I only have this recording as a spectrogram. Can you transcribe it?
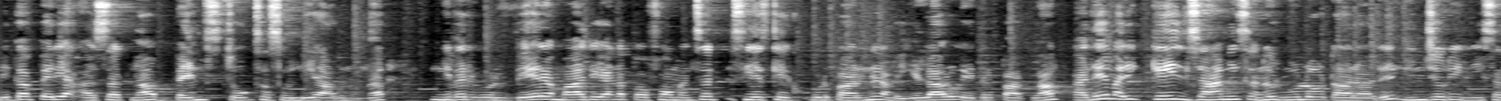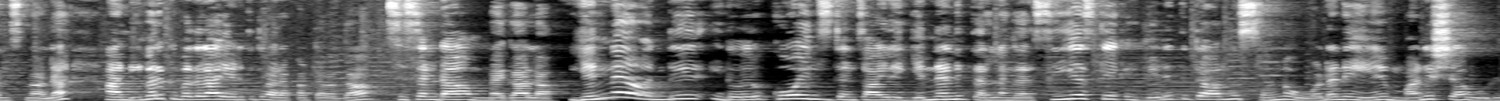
மிகப்பெரிய அசட்னா பென் ஸ்டோக்ஸை சொல்லியே ஆகணுங்க இவர் ஒரு வேற மாதிரியான பெர்ஃபார்மன்ஸை சிஎஸ்கே கொடுப்பாருன்னு நம்ம எல்லாரும் எதிர்பார்க்கலாம். அதே மாதிரி கேல் ஜாமிசனு ரூல் அவுட் ஆறாரு இன்ஜுரி ரீசன்ஸ்னால அண்ட் இவருக்கு பதிலாக எடுத்துட்டு வரப்பட்டவர் தான் சிசண்டா மெகாலா என்ன வந்து இது ஒரு கோ இன்சிடென்ஸா இல்லை என்னன்னு தெரிலங்க சிஎஸ்கேக்கு எடுத்துட்டாருன்னு சொன்ன உடனேயே மனுஷன் ஒரு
